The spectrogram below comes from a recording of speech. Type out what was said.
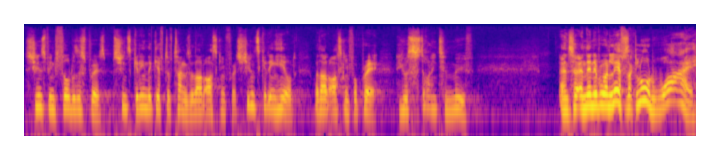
Students being filled with the Spirit. Students getting the gift of tongues without asking for it. Students getting healed without asking for prayer. He was starting to move. And, so, and then everyone left. It's like, Lord, why?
